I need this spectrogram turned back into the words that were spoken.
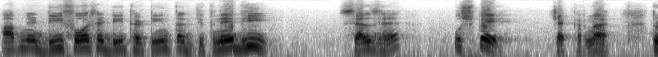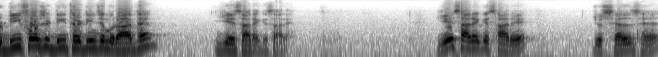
آپ نے ڈی فور سے ڈی تھرٹین تک جتنے بھی سیلز ہیں، اس پہ چیک کرنا ہے۔ تو ڈی فور سے ڈی تھرٹین سے مراد ہے یہ سارے کے سارے۔ یہ سارے کے سارے جو سیلز ہیں،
